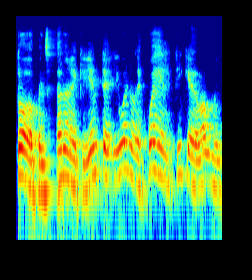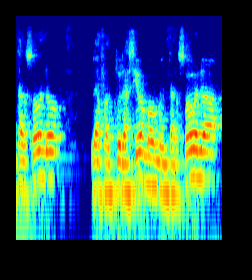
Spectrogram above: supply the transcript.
todo pensando en el cliente, y bueno, después el ticket va a aumentar solo, la facturación va a aumentar sola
